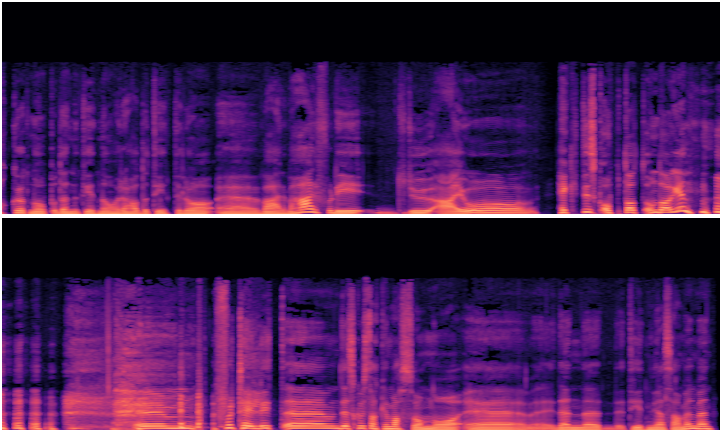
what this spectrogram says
akkurat nå på denne tiden av året hadde tid til å uh, være med her, fordi du er jo hektisk opptatt om dagen. um, fortell litt, uh, det skal vi snakke masse om nå uh, den uh, tiden vi er sammen, men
